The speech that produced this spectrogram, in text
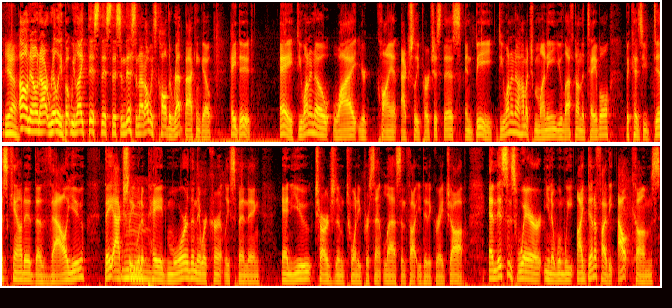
Yeah. Oh no, not really. But we like this, this, this, and this. And I'd always call the rep back and go, "Hey, dude, a, do you want to know why your client actually purchased this? And B, do you want to know how much money you left on the table because you discounted the value? They actually mm. would have mm. paid more than they were currently spending, and you charged them 20% less and thought you did a great job. And this is where, you know, when we identify the outcomes,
